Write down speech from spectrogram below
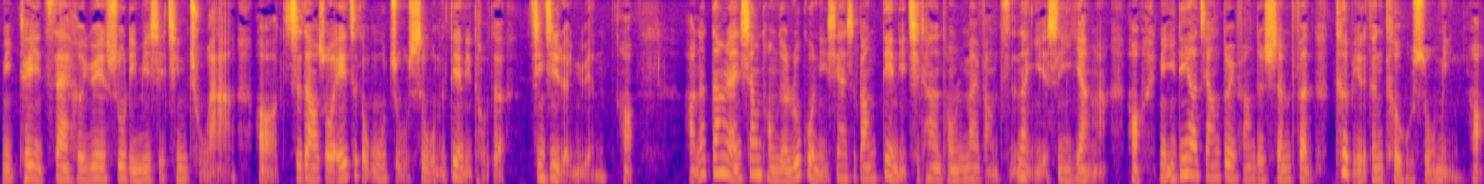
你可以在合约书里面写清楚啊，好，知道说，诶，这个屋主是我们店里头的经纪人员，好，好，那当然相同的，如果你现在是帮店里其他的同仁卖房子，那也是一样啊，好，你一定要将对方的身份特别的跟客户说明，好。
